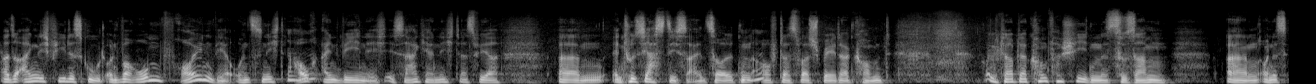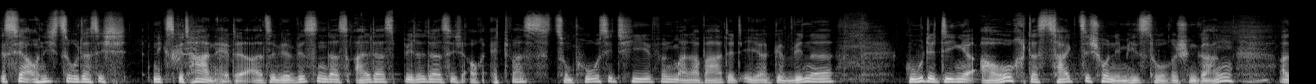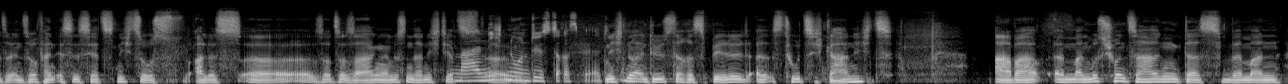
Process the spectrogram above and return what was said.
Also eigentlich vieles gut. Und warum freuen wir uns nicht mhm. auch ein wenig? Ich sage ja nicht, dass wir ähm, enthusiastisch sein sollten mhm. auf das, was später kommt. Und ich glaube, da kommt Verschiedenes zusammen. Ähm, und es ist ja auch nicht so, dass ich nichts getan hätte. Also wir wissen, dass Altersbilder sich auch etwas zum Positiven, man erwartet eher Gewinne, gute Dinge auch. Das zeigt sich schon im historischen Gang. Also insofern ist es jetzt nicht so alles äh, sozusagen, wir müssen da nicht jetzt... Mal nicht äh, nur ein düsteres Bild. Nicht nur ein düsteres Bild, es tut sich gar nichts. Aber äh, man muss schon sagen, dass wenn man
